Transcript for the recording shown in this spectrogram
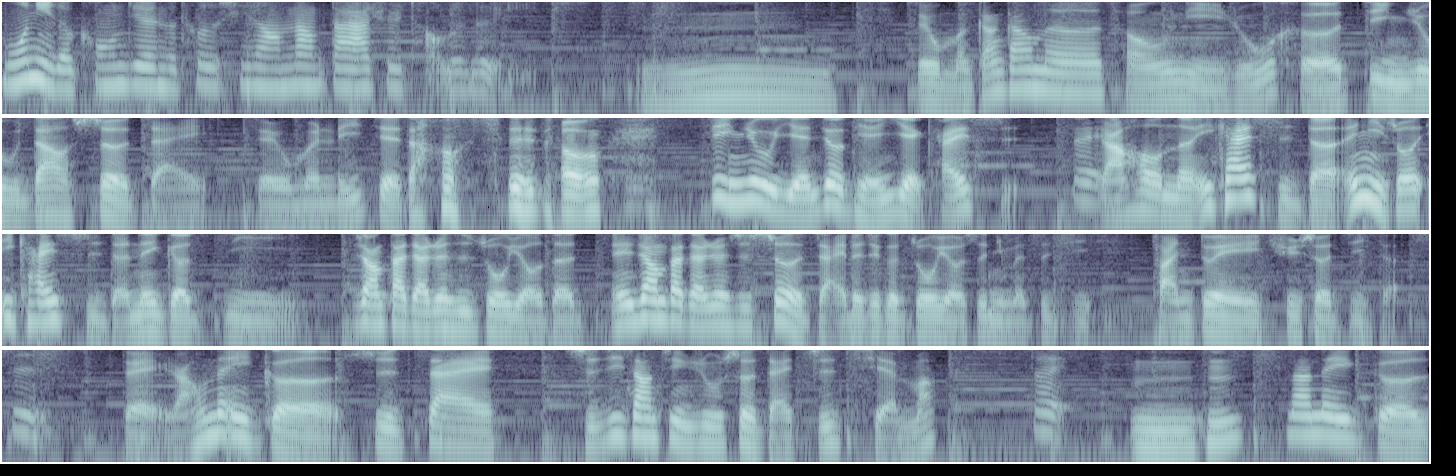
模拟的空间的特性，让让大家去讨论这个议题。嗯，所以我们刚刚呢，从你如何进入到社宅，对，我们理解到是从进入研究田野开始。对，然后呢，一开始的，哎，你说一开始的那个你让大家认识桌游的，哎，让大家认识社宅的这个桌游是你们自己团队去设计的，是，对，然后那个是在实际上进入社宅之前吗？对，嗯哼，那那个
